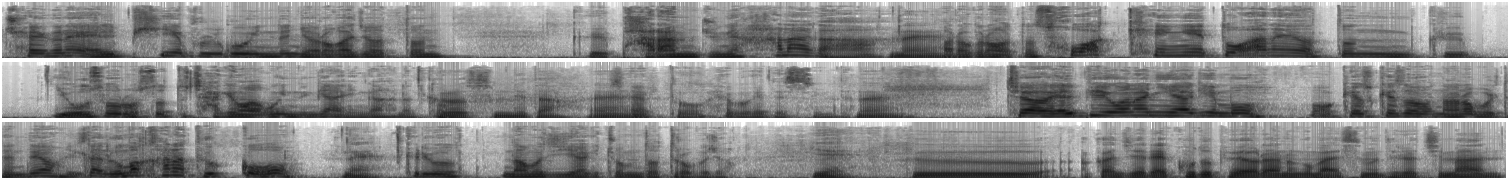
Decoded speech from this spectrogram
최근에 LP에 불고 있는 여러 가지 어떤 그 바람 중에 하나가 네. 바로 그런 어떤 소확행의 또 하나의 어떤 그 요소로서 또 작용하고 있는 게 아닌가 하는 그렇습니다. 네. 생각도 해보게 됐습니다. 네. 자, LP에 관한 이야기 뭐 어, 계속해서 나눠볼 텐데요. 일단 음악 하나 듣고 네. 그리고 나머지 이야기 좀 더 들어보죠. 예. 그 아까 이제 record fair라는 거 말씀을 드렸지만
